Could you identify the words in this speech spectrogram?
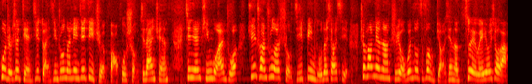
或者是点击短信中的链接地址，保护手机的安全。今年苹果、安卓均传出了手机病毒的消息，这方面呢，只有 Windows Phone 表现的最为优秀了。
